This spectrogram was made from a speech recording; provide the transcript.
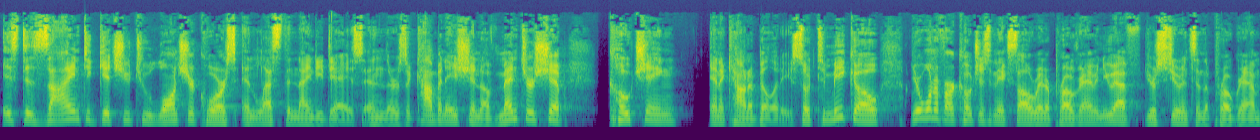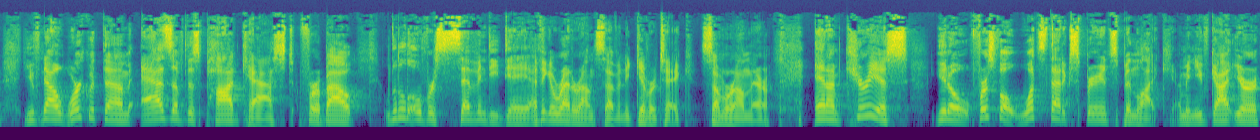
is designed to get you to launch your course in less than 90 days. And there's a combination of mentorship, coaching, and accountability. So Tamiko, you're one of our coaches in the accelerator program and you have your students in the program. You've now worked with them as of this podcast for about a little over 70 days. I think right around 70, give or take, somewhere around there. And I'm curious, you know, first of all, what's that experience been like? I mean, you've got your,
